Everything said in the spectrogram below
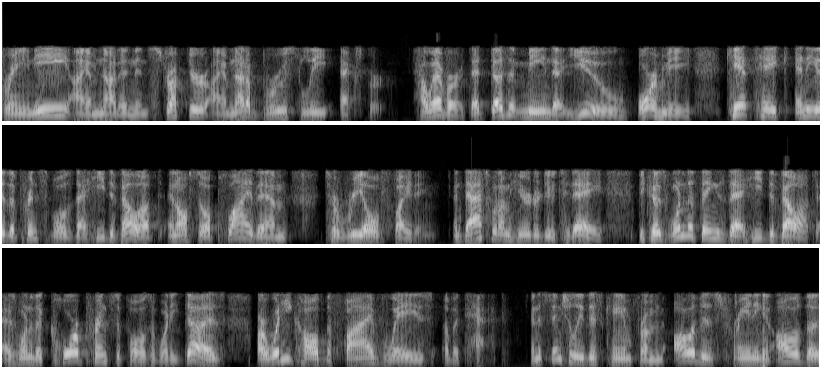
trainee. I am not an instructor. I am not a Bruce Lee expert. However, that doesn't mean that you or me can't take any of the principles that he developed and also apply them to real fighting. And that's what I'm here to do today because one of the things that he developed as one of the core principles of what he does are what he called the five ways of attack. And essentially this came from all of his training and all of the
